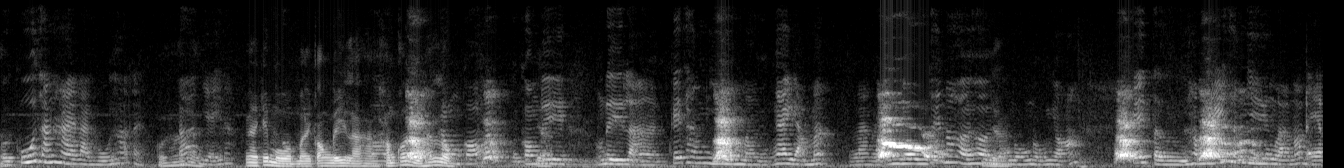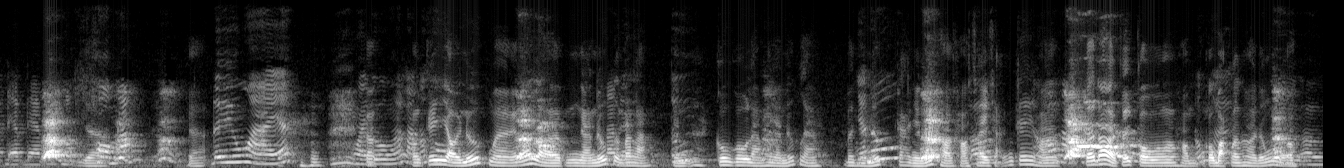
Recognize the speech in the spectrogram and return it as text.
Rồi cuối tháng 2 là nguội hết rồi. Nguội hết đó rồi. vậy đó. Ngay cái mùa mà con đi là Ờ, không có gì hết luôn. không có. Con Dạ. đi con đi là cái tháng giêng mà ngay gầm á là gặm vô thấy nó hơi hơi Dạ. nụ nụ nụ nhỏ cái từ hai mấy tháng giêng là nó đẹp đẹp đẹp mà Dạ. thơm lắm. Dạ. Đi ở ngoài á ngoài còn, đường á là còn nó cái thơm. dòi nước mà đó là nhà nước Là người ta làm. Ừ. Nhà- cô cô làm hay nhà nước làm? Bên nhà, Nhà nước nước. ca nhà nước họ họ xây sẵn cái họ cái đó là cái cô họ Đúng cô bật lên thôi đúng không ừ, cô? ừ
